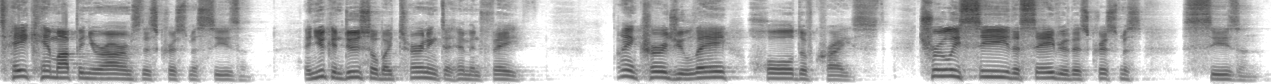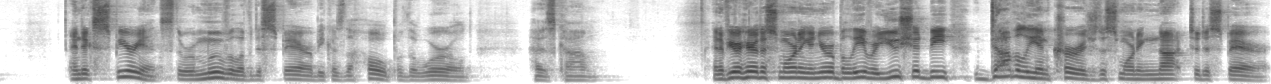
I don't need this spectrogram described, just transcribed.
take him up in your arms this Christmas season, and you can do so by turning to him in faith. I encourage you, lay hold of Christ. Truly see the Savior this Christmas season and experience the removal of despair because the hope of the world has come. And if you're here this morning and you're a believer, you should be doubly encouraged this morning not to despair.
